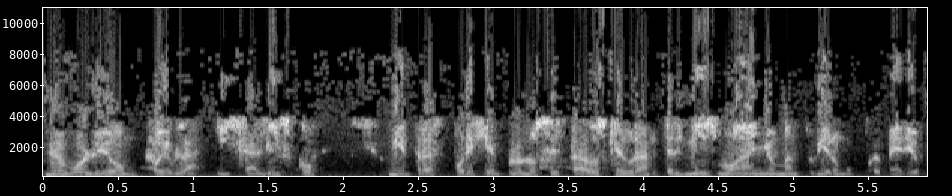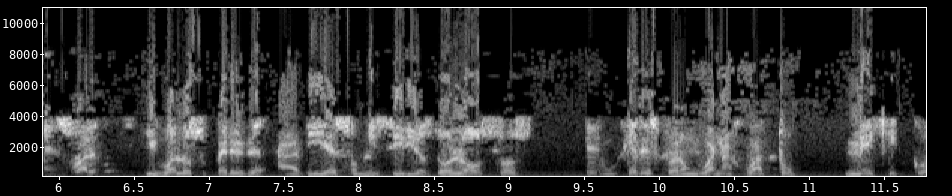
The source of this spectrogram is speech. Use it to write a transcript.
Nuevo León, Puebla y Jalisco. Mientras, por ejemplo, los estados que durante el mismo año mantuvieron un promedio mensual igual o superior a 10 homicidios dolosos de mujeres fueron Guanajuato, México,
